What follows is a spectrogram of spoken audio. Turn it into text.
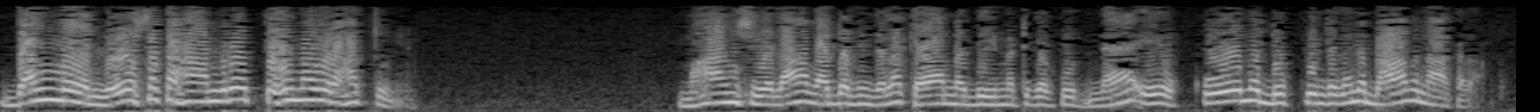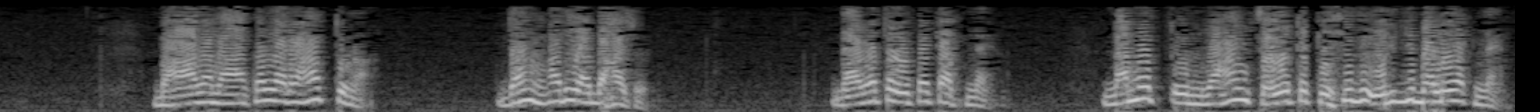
දැන් මේ ලෝසක හාමුදුරුවොත් එහෙමයි රහත් උනේ මහන්සි වෙලා වද බින්දලා කෑම බීම ටිකකුත් නැහැ ඒ ඔක්කොම දුක් විඳගෙන භාවනා කළා. භාවනා කළා රහත් වුණා. දැන් හරි අදහස. නැවත උපතක් නැහැ නමුත් උන්වහන්සේට කිසිදු ඉර්ධි බලයක් නැහැ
